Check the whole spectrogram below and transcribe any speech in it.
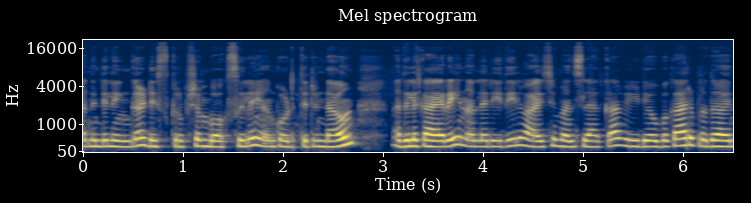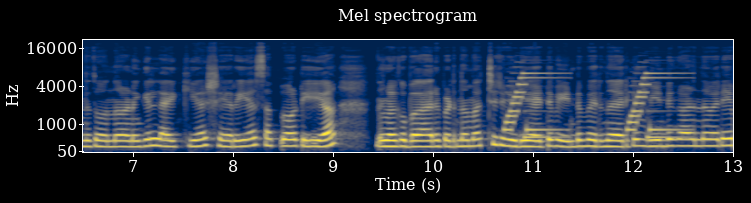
അതിന്റെ ലിങ്ക് ഡിസ്ക്രിപ്ഷൻ ബോക്സിൽ ഞാൻ കൊടുത്തിട്ടുണ്ടാവും. അതിൽ കയറി നല്ല രീതിയിൽ വായിച്ച് മനസ്സിലാക്കുക. വീഡിയോ ഉപകാരപ്രദമായെന്ന് തോന്നുകയാണെങ്കിൽ ലൈക്ക് ചെയ്യുക ഷെയർ ചെയ്യുക സപ്പോർട്ട് ചെയ്യുക. നിങ്ങൾക്ക് ഉപകാരപ്പെടുന്ന മറ്റൊരു വീഡിയോ ആയിട്ട് വീണ്ടും വരുന്നതായിരിക്കും. വീണ്ടും കാണുന്നവരെ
